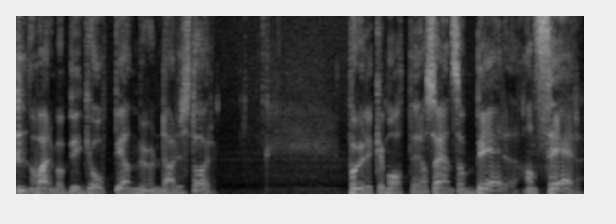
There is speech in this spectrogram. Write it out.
og være med å bygge opp igjen muren der de står. På ulike måter. Altså En som ber, han ser.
